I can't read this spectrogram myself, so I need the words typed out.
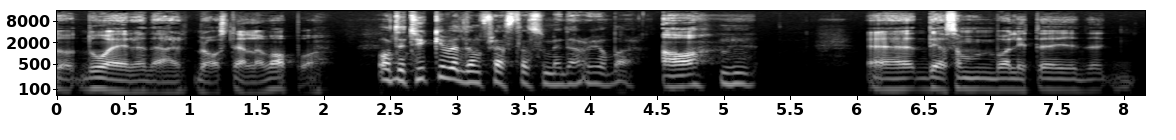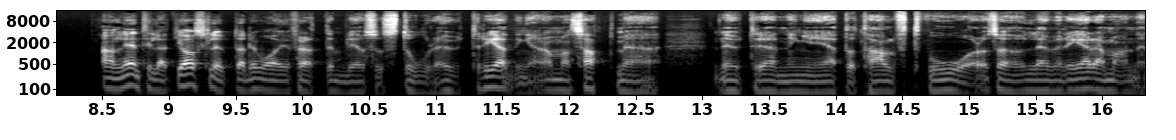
då, då är det där ett bra ställe att vara på. Och det tycker väl de flesta som är där och jobbar? Ja, eh, det som var lite anledningen till att jag slutade var ju för att det blev så stora utredningar. Om man satt med en utredning i ett och ett halvt, två år och så levererar man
